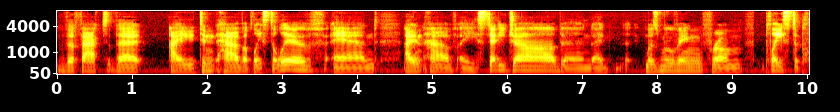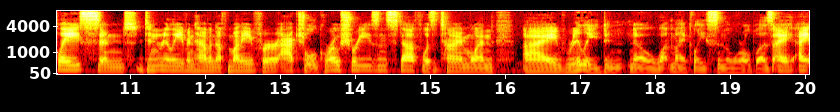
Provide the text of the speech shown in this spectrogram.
the fact that I didn't have a place to live and I didn't have a steady job and I was moving from place to place and didn't really even have enough money for actual groceries and stuff was a time when I really didn't know what my place in the world was. I, I,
